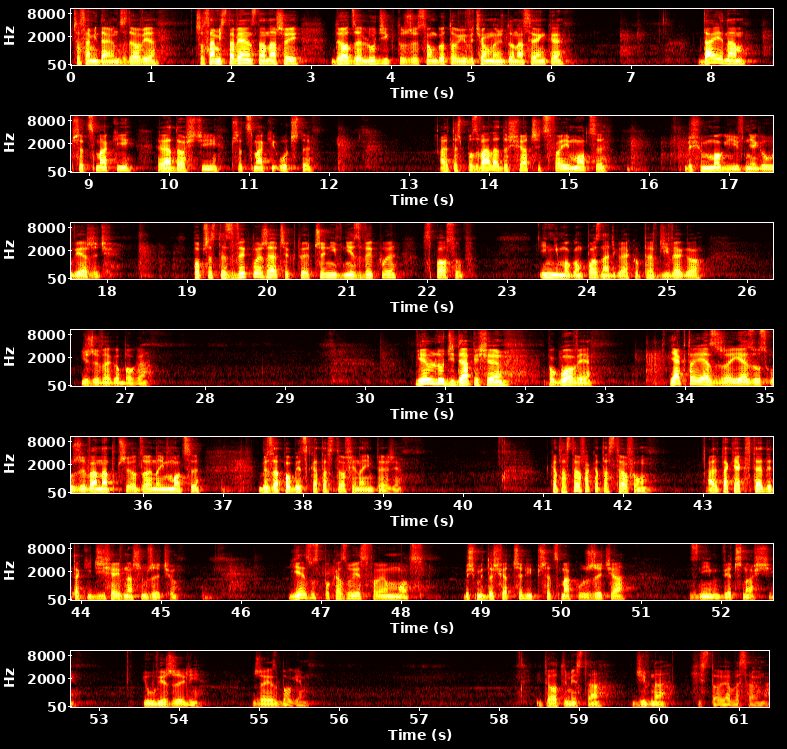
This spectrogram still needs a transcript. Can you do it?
czasami dając zdrowie, czasami stawiając na naszej drodze ludzi, którzy są gotowi wyciągnąć do nas rękę. Daje nam przedsmaki radości, przedsmaki uczty, ale też pozwala doświadczyć swojej mocy, byśmy mogli w Niego uwierzyć. Poprzez te zwykłe rzeczy, które czyni w niezwykły sposób, inni mogą poznać Go jako prawdziwego i żywego Boga. Wielu ludzi drapie się po głowie. Jak to jest, że Jezus używa nadprzyrodzonej mocy? By zapobiec katastrofie na imprezie. Katastrofa katastrofą, ale tak jak wtedy, tak i dzisiaj w naszym życiu. Jezus pokazuje swoją moc, byśmy doświadczyli przedsmaku życia z Nim w wieczności i uwierzyli, że jest Bogiem. I to o tym jest ta dziwna historia weselna.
